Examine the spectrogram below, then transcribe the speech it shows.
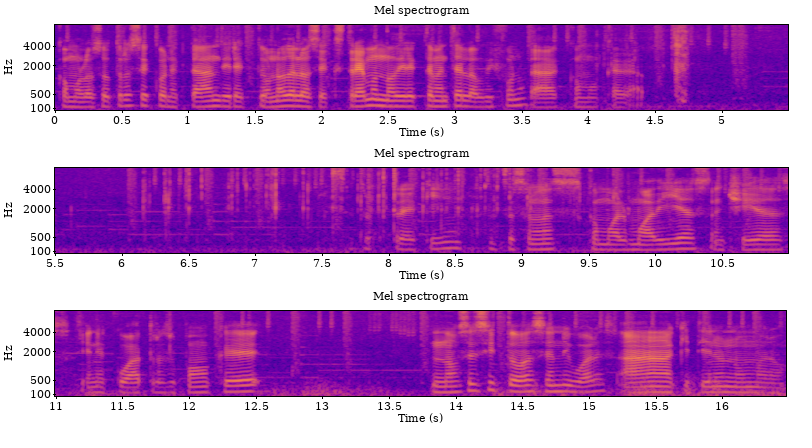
Como los otros se conectaban directo, uno de los extremos, no directamente al audífono. Está como cagado trae aquí. Estas son las como almohadillas, están chidas. Tiene cuatro, supongo que... No sé si todas sean iguales. Ah, aquí tiene un número.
